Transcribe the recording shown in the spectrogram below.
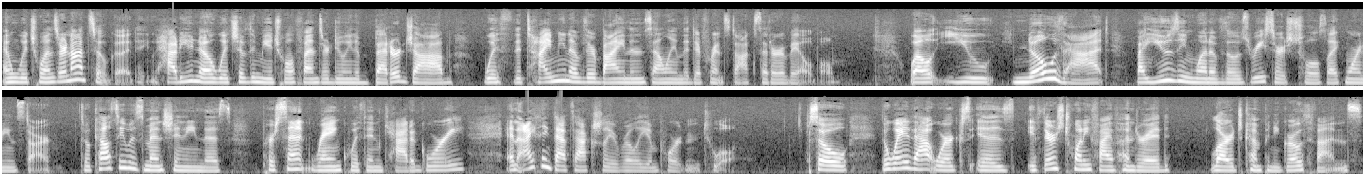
and which ones are not so good? How do you know which of the mutual funds are doing a better job with the timing of their buying and selling the different stocks that are available? Well, you know that by using one of those research tools like Morningstar. So Kelsey was mentioning this percent rank within category. And I think that's actually a really important tool. So the way that works is if there's 2,500 large company growth funds,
